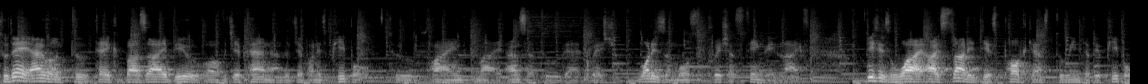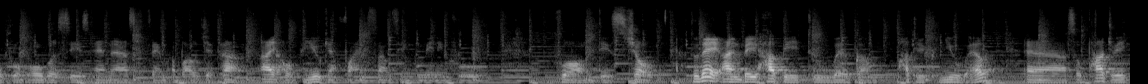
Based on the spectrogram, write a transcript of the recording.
Today I want to take bird's eye view of Japan and the Japanese people to find my answer to that question. What is the most precious thing in life? This is why I started this podcast to interview people from overseas and ask them about Japan. I hope you can find something meaningful from this show. Today, I'm very happy to welcome Patrick Newell. Uh, so Patrick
